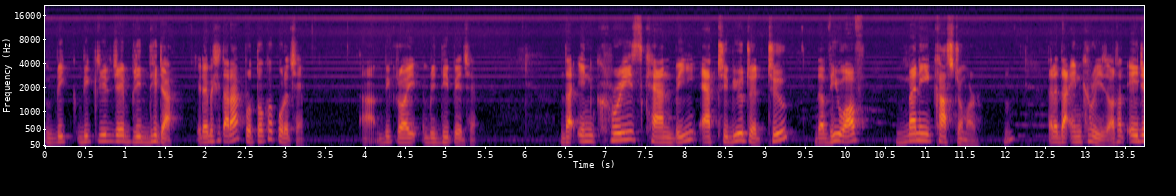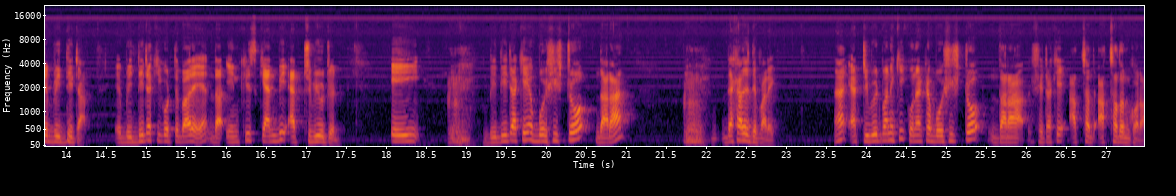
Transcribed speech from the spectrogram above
বিক- বিক্রির যে বৃদ্ধিটা, এটা বেশি তারা প্রত্যক্ষ করেছে। বিক্রয় বৃদ্ধি পেয়েছে। The increase can be attributed to the view of many customer. হুম? তাহলে দ্য ইনক্রিজ অর্থাৎ এই যে বৃদ্ধিটা, এই বৃদ্ধিটা কি করতে পারে? The increase can be attributed এই বৃদ্ধিটাকে বৈশিষ্ট্য দ্বারা দেখা যেতে পারে। হ্যাঁ? অ্যাট্রিবিউট মানে কি? কোনো একটা বৈশিষ্ট্য দ্বারা সেটাকে আচ্ছাদ আচ্ছাদন করা।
